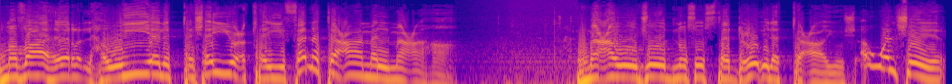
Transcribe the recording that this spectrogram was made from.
المظاهر الهوية للتشيع كيف نتعامل معها؟ مع وجود نصوص تدعو إلى التعايش. أول شيء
